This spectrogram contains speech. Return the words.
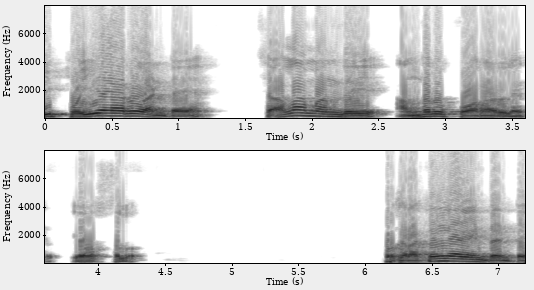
ఈ పొయ్యారు అంటే చాలా మంది అందరూ పోరాడలేరు వ్యవస్థలో. ఒక రకంగా ఏంటంటే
